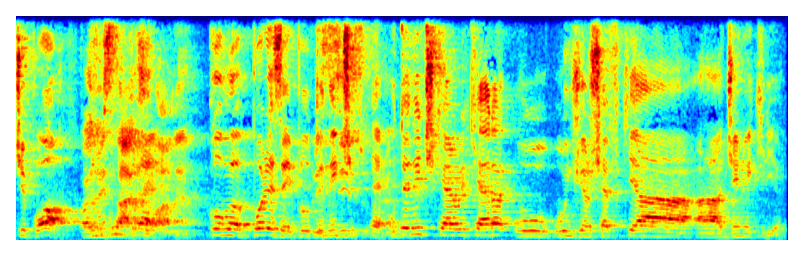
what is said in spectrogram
Tipo, ó. Faz um estágio é, lá, né? Por exemplo, o Preciso, tenente, é, é. o tenente Carey, que era o, o engenheiro-chefe que a, a Janeway queria.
